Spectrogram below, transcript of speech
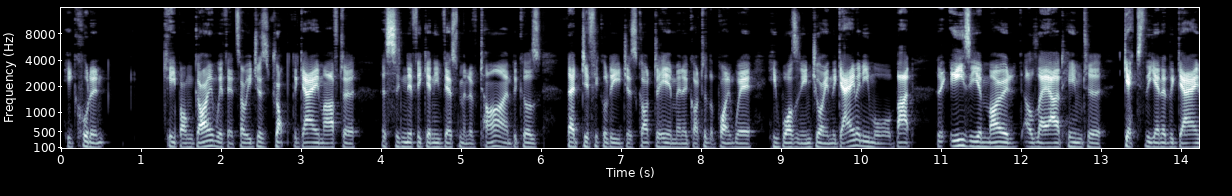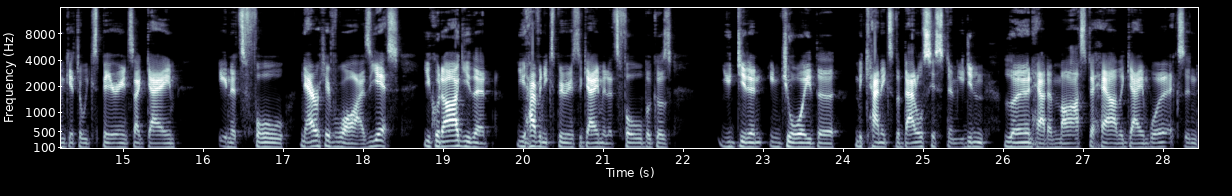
he couldn't keep on going with it. So he just dropped the game after a significant investment of time because that difficulty just got to him and it got to the point where he wasn't enjoying the game anymore. But the easier mode allowed him to get to the end of the game, get to experience that game in its full narrative wise. Yes, you could argue that you haven't experienced the game in its full because you didn't enjoy the mechanics of the battle system. You didn't learn how to master how the game works, and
